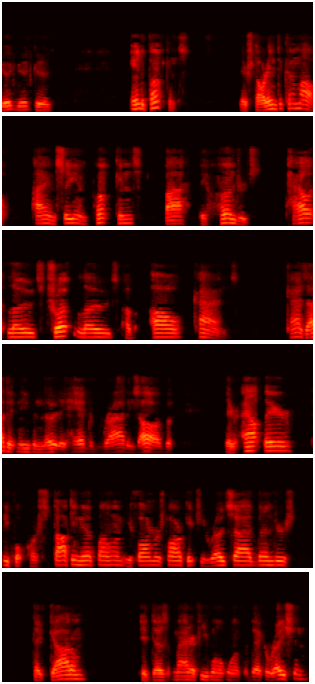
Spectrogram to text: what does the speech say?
good, good, good. And the pumpkins, they're starting to come off. I am seeing pumpkins by the hundreds, pallet loads, truck loads of all kinds. Kinds I didn't even know they had the varieties of, but they're out there. People are stocking up on them. Your farmers markets, your roadside vendors, They've got them. It doesn't matter if you want one for decoration,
